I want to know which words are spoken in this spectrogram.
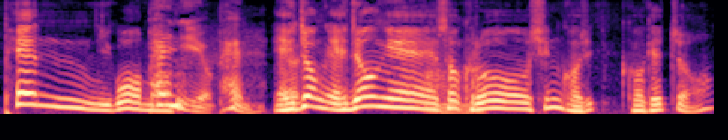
팬이고 뭐 팬이에요, 팬. 애정, 애정에서 어. 그러신 거, 거겠죠.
